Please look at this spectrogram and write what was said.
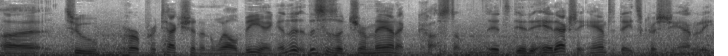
uh, to her protection and well-being. And th- this is a Germanic custom. It, it, it actually antedates Christianity,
